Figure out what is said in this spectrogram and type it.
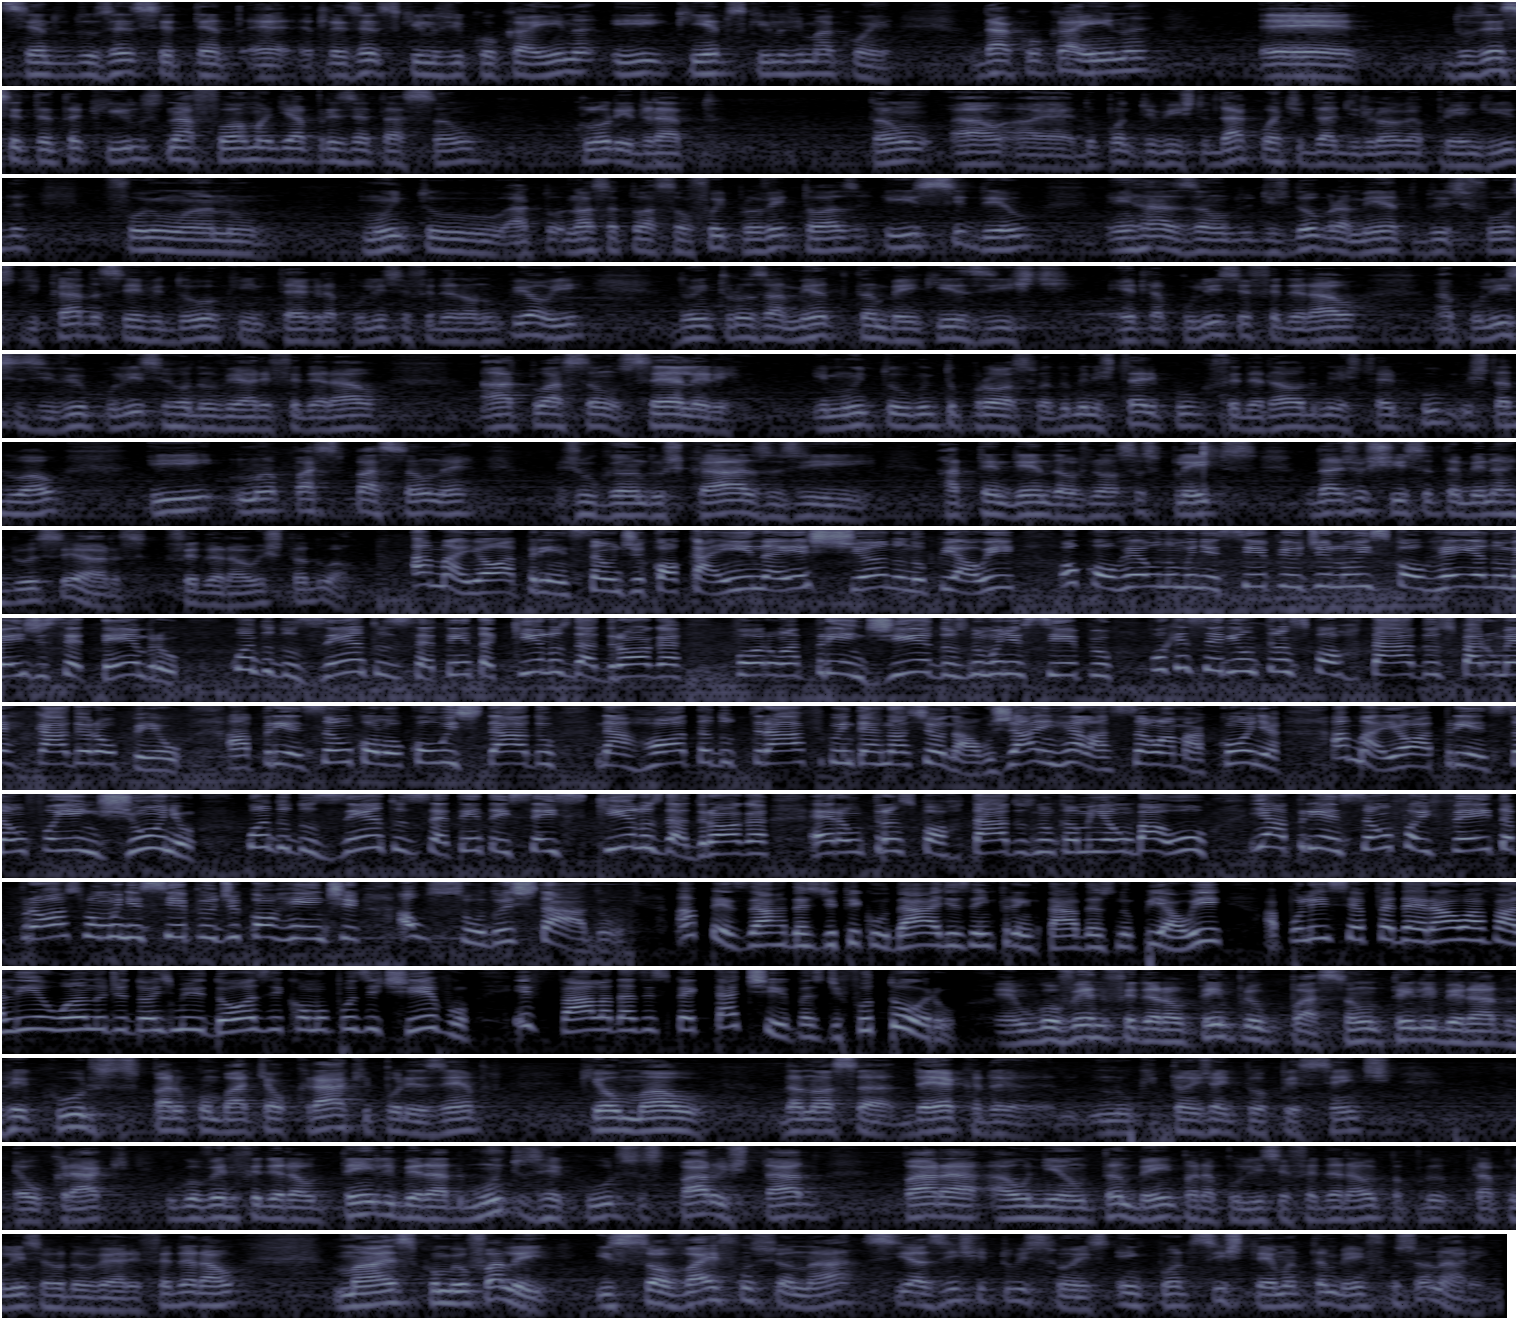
sendo 270, é, 300 quilos de cocaína e 500 quilos de maconha. Da cocaína, é, 270 quilos na forma de apresentação cloridrato então, a, a, é, do ponto de vista da quantidade de droga apreendida, foi um ano muito. Nossa atuação foi proveitosa e isso se deu em razão do desdobramento, do esforço de cada servidor que integra a Polícia Federal no Piauí, do entrosamento também que existe entre a Polícia Federal, a Polícia Civil, Polícia Rodoviária Federal, a atuação célere e muito, muito próxima do Ministério Público Federal, do Ministério Público Estadual e uma participação né, julgando os casos e atendendo aos nossos pleitos da Justiça também nas duas searas, federal e estadual. A maior apreensão de cocaína este ano no Piauí ocorreu no município de Luiz Correia no mês de setembro, quando 270 quilos da droga foram apreendidos no município porque seriam transportados para o mercado europeu. A apreensão colocou o Estado na rota do tráfico internacional. Já em relação à maconha, a maior apreensão foi em junho, quando 276 quilos da droga eram transportados no caminhão baú e a apreensão foi feita próximo ao município de Corrente, ao sul do estado. Apesar das dificuldades enfrentadas no Piauí, a Polícia Federal avalia o ano de 2012 como positivo e fala das expectativas de futuro. É, o governo federal tem preocupação, tem liberado recursos para o combate ao crack, por exemplo, que é o mal da nossa década no que tange a entorpecente, é o crack. O governo federal tem liberado muitos recursos para o Estado, para a União também, para a Polícia Federal e para a Polícia Rodoviária Federal, mas, como eu falei, isso só vai funcionar se as instituições, enquanto sistema, também funcionarem.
